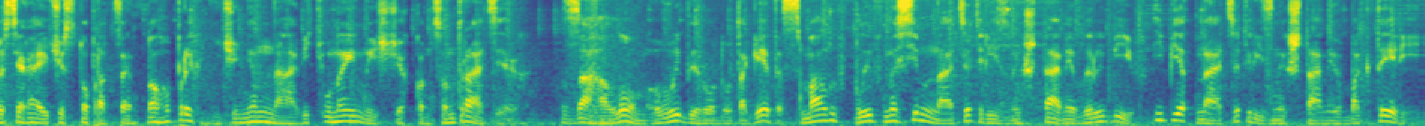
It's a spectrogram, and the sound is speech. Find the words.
досягаючи 100% пригнічення навіть у найнижчих концентраціях. Загалом види роду Тагетес мали вплив на 17 різних штамів грибів і 15 різних штамів бактерій,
